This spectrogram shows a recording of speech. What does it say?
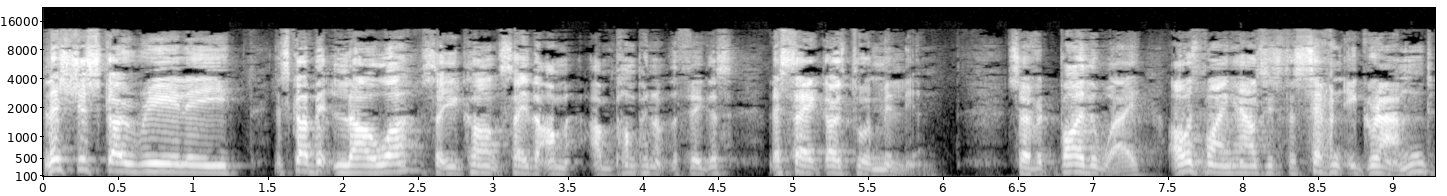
Let's just go really, let's go a bit lower so you can't say that I'm, I'm pumping up the figures. Let's say it goes to a million. So, it, by the way, I was buying houses for 70 grand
